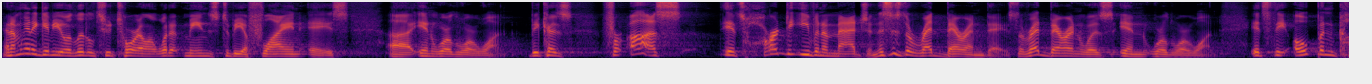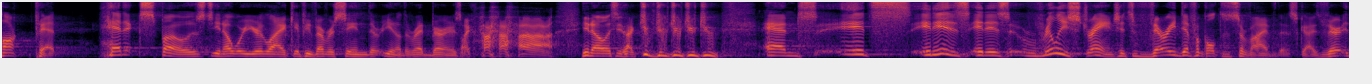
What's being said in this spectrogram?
and I'm going to give you a little tutorial on what it means to be a flying ace uh, in World War I. Because for us, it's hard to even imagine. This is the Red Baron days. The Red Baron was in World War I. It's the open cockpit, head exposed, you know, where you're like, if you've ever seen the, you know, the Red Baron, he's like, ha ha ha, you know, he's like, choo, choo, choo. and it's, it is, it is really strange. It's very difficult to survive this, guys. Very,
